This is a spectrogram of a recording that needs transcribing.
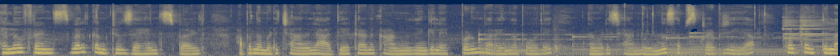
Hello friends welcome to Sehans world അപ്പോൾ നമ്മുടെ ചാനൽ ആദ്യമായിട്ടാണ് കാണുന്നതെങ്കിൽ എപ്പോഴും പറയുന്ന പോലെ നമ്മുടെ ചാനൽ ഒന്ന് സബ്സ്ക്രൈബ് ചെയ്യുക. തൊട്ടടുത്തുള്ള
